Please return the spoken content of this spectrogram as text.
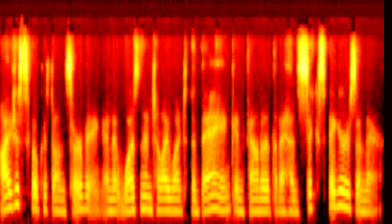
I just focused on serving. And it wasn't until I went to the bank and found out that I had six figures in there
